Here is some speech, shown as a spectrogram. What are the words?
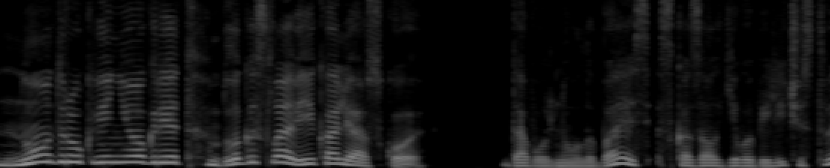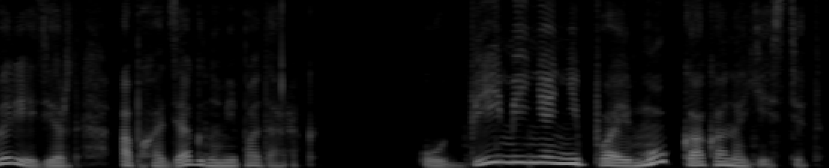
«Ну, друг Винегрет, благослови коляску!» Довольно улыбаясь, сказал его величество Редиард, обходя гноми подарок. «Убей меня, не пойму, как она ездит».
